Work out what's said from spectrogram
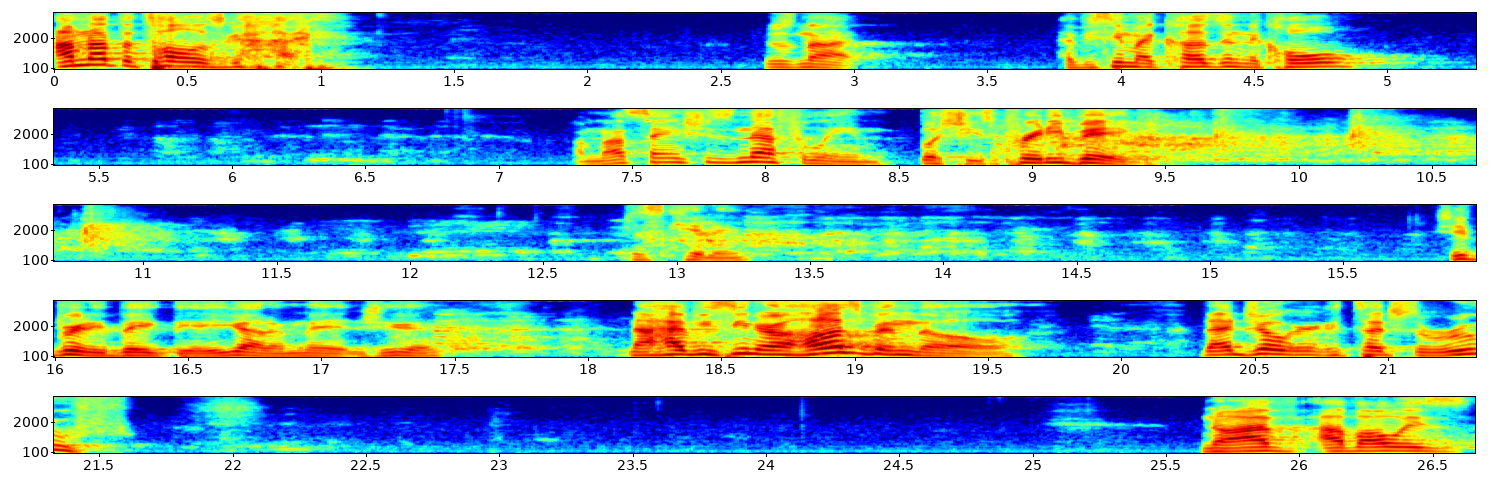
I'm not the tallest guy. Just not. Have you seen my cousin Nicole? I'm not saying she's Nephilim, but she's pretty big. Just kidding. She's pretty big there. You gotta admit. She, now, have you seen her husband though? That joker could touch the roof. No, I've I've always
